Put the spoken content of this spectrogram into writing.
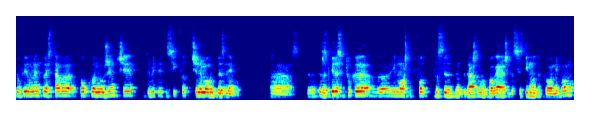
в един момент той става толкова нужен, че потребителите сикват, че не могат без него. Разбира се, тук има още какво да се надгражда в България, че да се стигне до такова ниво, но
